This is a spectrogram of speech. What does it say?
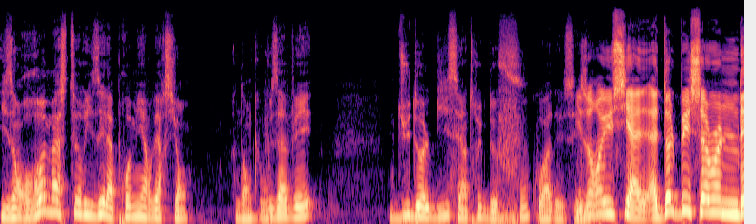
Ils ont remasterisé la première version. Donc vous avez du Dolby, c'est un truc de fou quoi. Ils ont réussi à, à Dolby Surround Ils-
